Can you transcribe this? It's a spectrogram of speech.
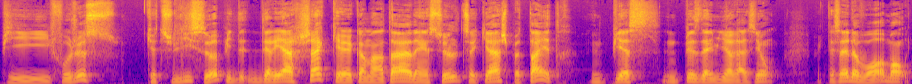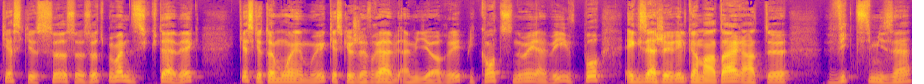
Puis il faut juste que tu lis ça, puis derrière chaque commentaire d'insulte se cache peut-être une pièce, une piste d'amélioration. Tu essaies de voir, bon, qu'est-ce que ça, ça, ça. Tu peux même discuter avec qu'est-ce que tu as moins aimé, qu'est-ce que je devrais améliorer, puis continuer à vivre, pas exagérer le commentaire en te victimisant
